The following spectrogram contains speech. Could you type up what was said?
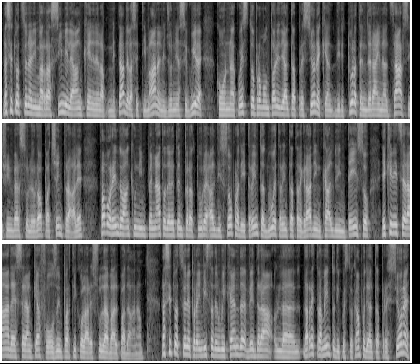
La situazione rimarrà simile anche nella metà della settimana, nei giorni a seguire, con questo promontorio di alta pressione che addirittura tenderà a innalzarsi fin verso l'Europa centrale, favorendo anche un'impennata delle temperature al di sopra dei 32-33 gradi, un caldo intenso e che inizierà ad essere anche afoso, in particolare sulla Val Padana. La situazione però in vista del weekend vedrà l'arretramento di questo campo di alta pressione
